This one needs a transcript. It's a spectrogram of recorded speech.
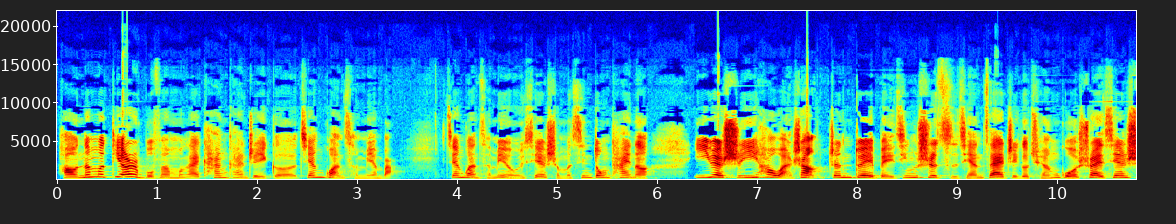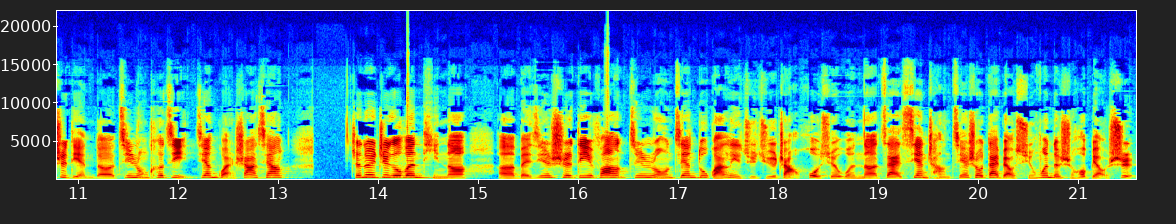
好，那么第二部分，我们来看看这个监管层面吧。监管层面有一些什么新动态呢？一月十一号晚上，针对北京市此前在这个全国率先试点的金融科技监管沙箱。针对这个问题呢，呃，北京市地方金融监督管理局局长霍学文呢，在现场接受代表询问的时候表示，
